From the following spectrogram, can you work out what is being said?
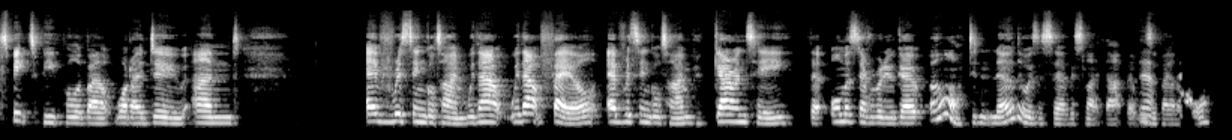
speak to people about what I do. And every single time, without without fail, every single time, guarantee that almost everybody would go, "Oh, didn't know there was a service like that that was Yeah. available."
